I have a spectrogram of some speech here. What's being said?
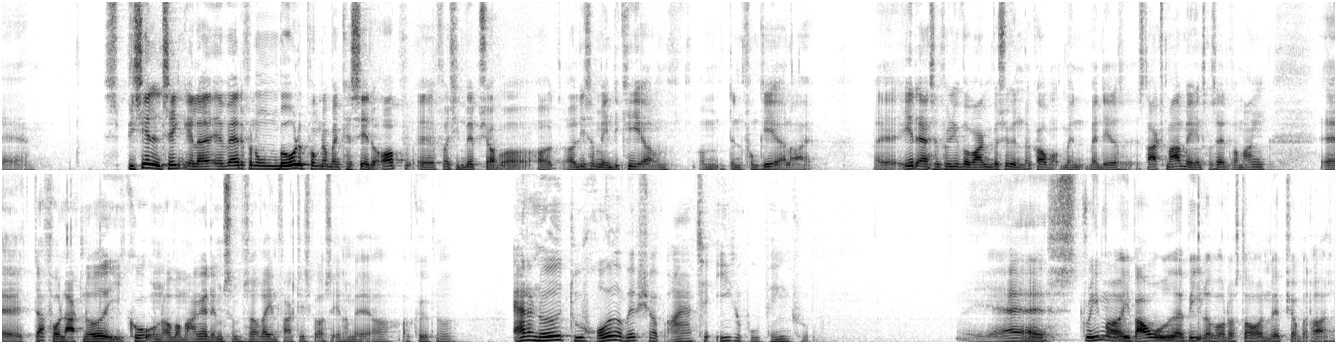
øh, specielle ting, eller hvad er det for nogle målepunkter, man kan sætte op øh, for sin webshop og, og, og ligesom indikere, om, om den fungerer eller ej. Øh, et er selvfølgelig, hvor mange besøgende der kommer, men, men det er straks meget mere interessant, hvor mange øh, der får lagt noget i koen, og hvor mange af dem, som så rent faktisk også ender med at, at købe noget. Er der noget, du råder webshop-ejer til ikke at bruge penge på? Ja, streamer i bagruden af biler, hvor der står en webshop-adresse.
